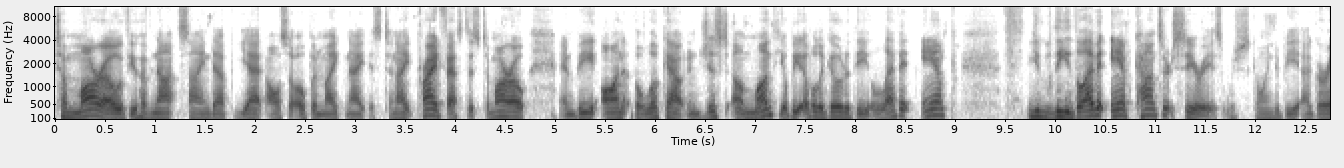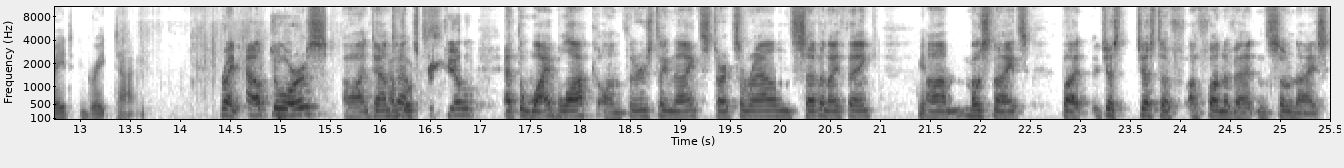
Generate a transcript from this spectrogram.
tomorrow. If you have not signed up yet, also open mic night is tonight. Pride Fest is tomorrow, and be on the lookout. In just a month, you'll be able to go to the Levitt Amp, you, the Levitt Amp concert series, which is going to be a great, great time. Right, outdoors uh, downtown outdoors. Springfield at the Y Block on Thursday night. Starts around seven, I think. Yeah. Um, most nights but just just a, a, fun event and so nice.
